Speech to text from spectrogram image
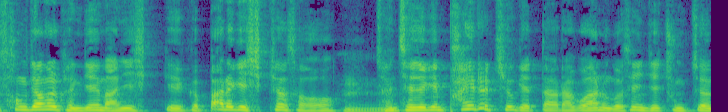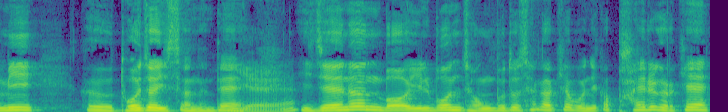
성장을 굉장히 많이 시, 그 빠르게 시켜서 음. 전체적인 파이를 키우겠다라고 하는 것에 이제 중점이 그 두어져 있었는데 예. 이제는 뭐 일본 정부도 생각해 보니까 파이를 그렇게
